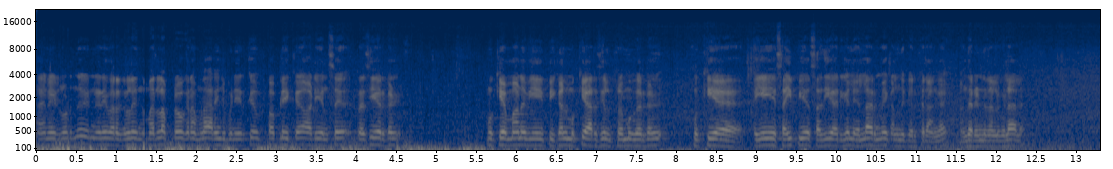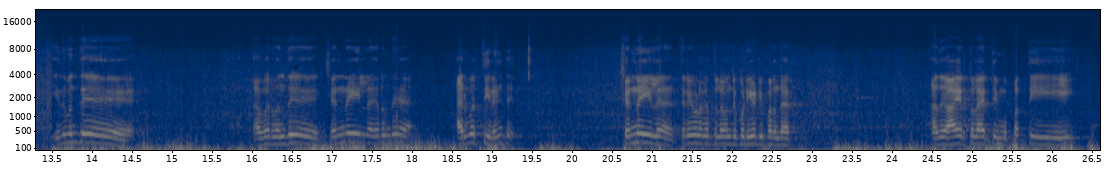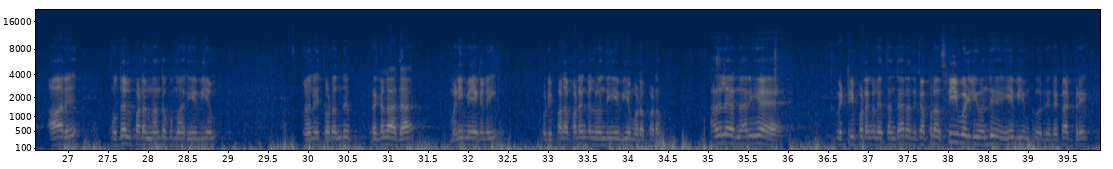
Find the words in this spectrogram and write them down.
அதிலிருந்து நிறைவர்கள் இந்த மாதிரிலாம் ப்ரோக்ராம்லாம் அரேஞ்ச் பண்ணியிருக்கு. பப்ளிக்கு ஆடியன்ஸு ரசிகர்கள் முக்கியமான விஐபிகள் முக்கிய அரசியல் பிரமுகர்கள் முக்கிய ஐஏஎஸ் ஐபிஎஸ் அதிகாரிகள் எல்லாருமே கலந்துக்க இருக்கிறாங்க அந்த ரெண்டு நாள் விழாவில் இது வந்து அவர் வந்து சென்னையில் இருந்து அறுபத்தி ரெண்டு சென்னையில் திரையுலகத்தில் வந்து கொடியேட்டி பிறந்தார். அது ஆயிரத்தி தொள்ளாயிரத்தி முப்பத்தி ஆறு முதல் படம் நந்தகுமார் ஏவிஎம் அதனைத் தொடர்ந்து பிரகலாதா மணிமேகலை இப்படி பல படங்கள் வந்து ஏவிஎம்மோட படம். அதில் நிறைய வெற்றி படங்களை தந்தார். அதுக்கப்புறம் ஸ்ரீவள்ளி வந்து ஏவிஎம்க்கு ஒரு ரெக்கார்ட் பிரேக்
